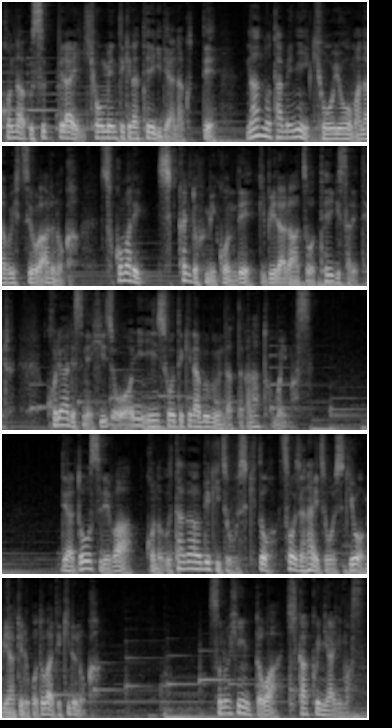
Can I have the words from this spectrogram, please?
こんな薄っぺらい表面的な定義ではなくって何のために教養を学ぶ必要があるのかそこまでしっかりと踏み込んでリベラルアーツを定義されている。これはですね非常に印象的な部分だったかなと思います。ではどうすればこの疑うべき常識とそうじゃない常識を見分けることができるのか。そのヒントは比較にあります。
